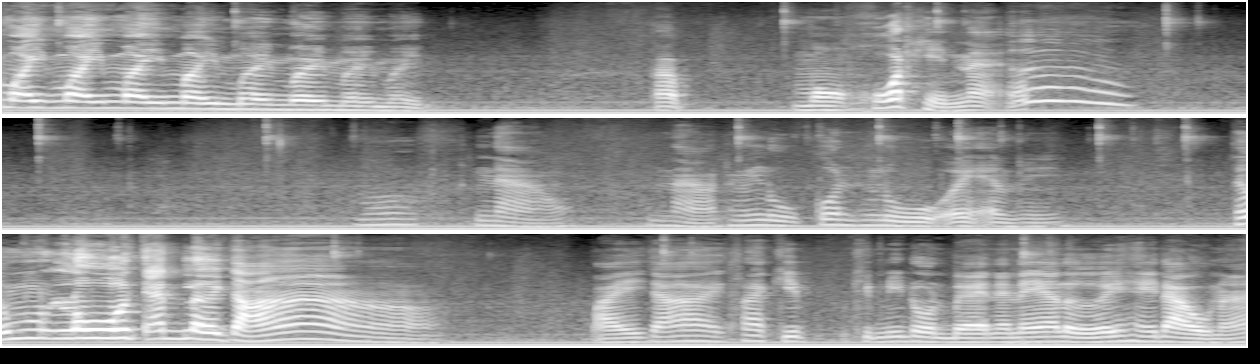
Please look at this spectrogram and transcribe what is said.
ไม่ไม่ไม่ไม่ไม่ไม่ไม่ไม่ครับมองโคตรเห็นน่ะ เออโอ้หนาว หนาวทั้งรูก้นทั้งรูเอ้ยอะไรทั้งรูกันเลยจ้า ไปจ้าค่าคลิปคลิปนี้โดนแบนแน่ๆเลยให้เดานะ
